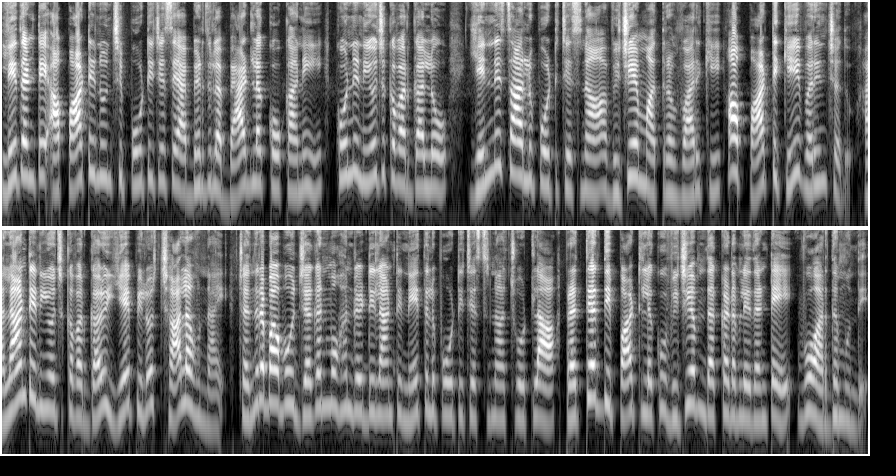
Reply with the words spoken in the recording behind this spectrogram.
లేదంటే ఆ పార్టీ నుంచి పోటీ చేసే అభ్యర్థుల బ్యాడ్ లక్కో కానీ కొన్ని నియోజకవర్గాల్లో ఎన్నిసార్లు పోటీ చేసినా విజయం మాత్రం వారికి ఆ పార్టీకి వరించదు. అలాంటి నియోజకవర్గాలు ఏపీలో చాలా ఉన్నాయి. చంద్రబాబు జగన్మోహన్ రెడ్డి లాంటి నేతలు పోటీ చేస్తున్న చోట్ల ప్రత్యర్థి పార్టీలకు విజయం దక్కడం లేదంటే ఓ అర్థం ఉంది.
